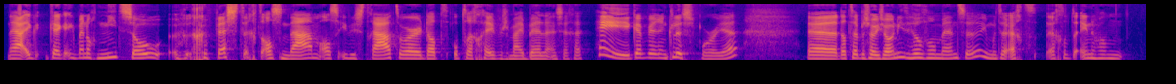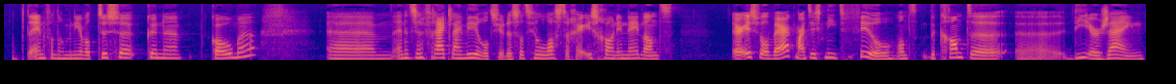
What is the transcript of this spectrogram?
nou ja, ik, kijk, ik ben nog niet zo gevestigd als naam, als illustrator, dat opdrachtgevers mij bellen en zeggen, hey, ik heb weer een klus voor je. Eh, dat hebben sowieso niet heel veel mensen. Je moet er echt, echt op de een of andere op de of andere manier wat tussen kunnen komen. Ehm, en het is een vrij klein wereldje, dus dat is heel lastig. Er is gewoon in Nederland, er is wel werk, maar het is niet veel. Want de kranten uh, die er zijn,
